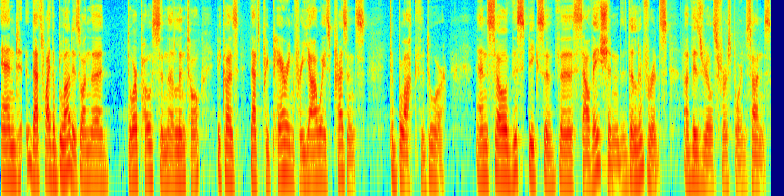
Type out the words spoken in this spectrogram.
And that's why the blood is on the doorposts and the lintel, because that's preparing for Yahweh's presence to block the door. And so this speaks of the salvation, the deliverance of Israel's firstborn sons,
